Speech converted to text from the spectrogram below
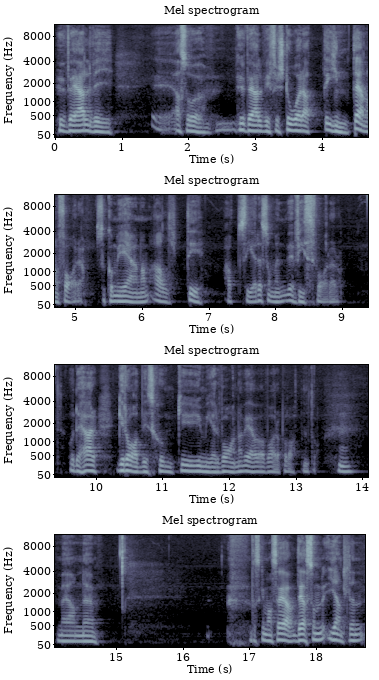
hur väl vi Alltså hur väl vi förstår att det inte är någon fara så kommer hjärnan alltid att se det som en, viss fara. Då. Och det här gradvis sjunker ju, ju mer vana vi är att vara på vattnet. Då. Men eh, vad ska man säga? Det som egentligen,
